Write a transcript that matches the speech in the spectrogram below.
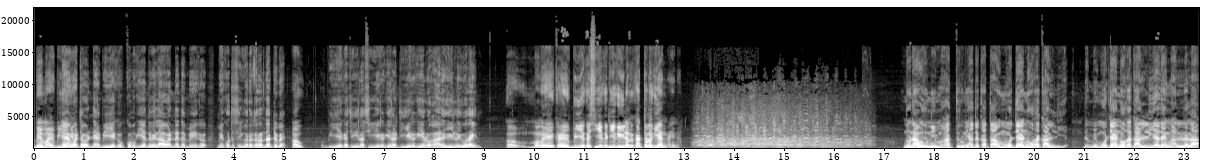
බෙමයි බිය මට ඔන්න බිය එක ඔක්කොම කියන්න වෙලා වන්න ද මේක මේ කොටස ඉවර කරන්නට පැ ඔව්. බිය එක සීලා සීය එක කියලා දිය එක කියන කාලකිල්ල ඉවරයි ඔව්. මම ඒක බියක සියක දියක ඊළඟ කට්ටොල කියන්න එෙන නොනවරුණි මහත්තරුණි අද කතාව මොඩර්න් හොර කල්ලිය. දැ මේ මොඩර්න් හොර කල්ලිය දැන් අල්ලලා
